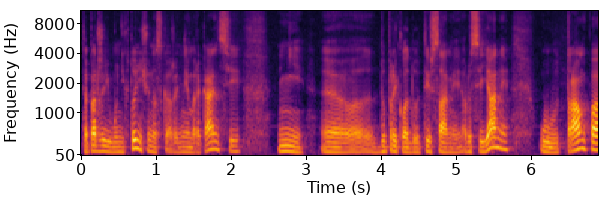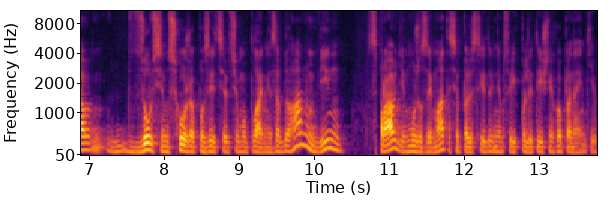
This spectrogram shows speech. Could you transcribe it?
Тепер же йому ніхто нічого не скаже, ні американці, ні, е, до прикладу, ті ж самі росіяни. У Трампа зовсім схожа позиція в цьому плані з Ердоганом. Він справді може займатися переслідуванням своїх політичних опонентів.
